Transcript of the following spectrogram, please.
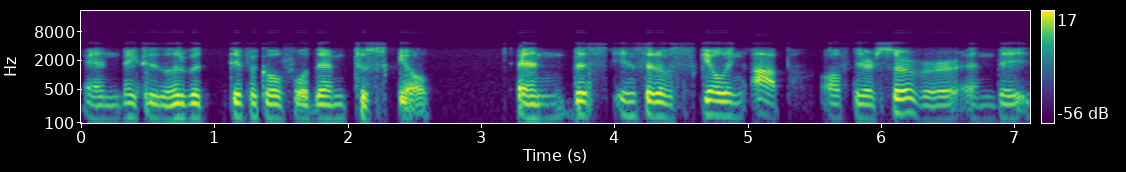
and makes it a little bit difficult for them to scale. And this, instead of scaling up of their server, and the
